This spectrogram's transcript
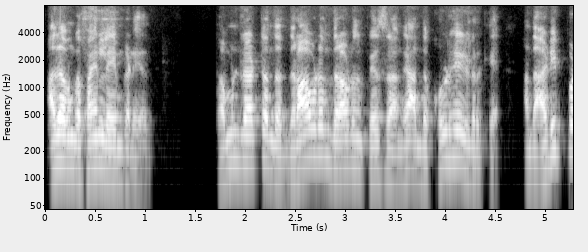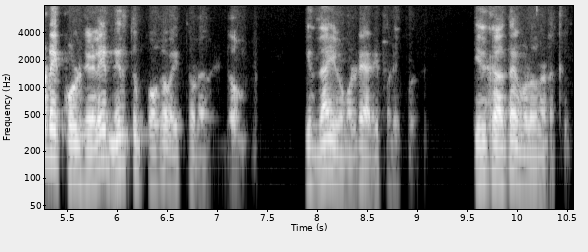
அது அவங்க ஃபைனல் எய்ம் கிடையாது. தமிழ்நாட்டில் அந்த திராவிடம் திராவிடம் பேசுறாங்க. அந்த கொள்கைகள் இருக்கு. அந்த அடிப்படை கொள்கைகளை நிறுத்து போக வைத்துவிட வேண்டும். இதுதான் இவங்களுடைய அடிப்படை கொள்கை. இதுக்காகத்தான் இவ்வளவு நடக்குது.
